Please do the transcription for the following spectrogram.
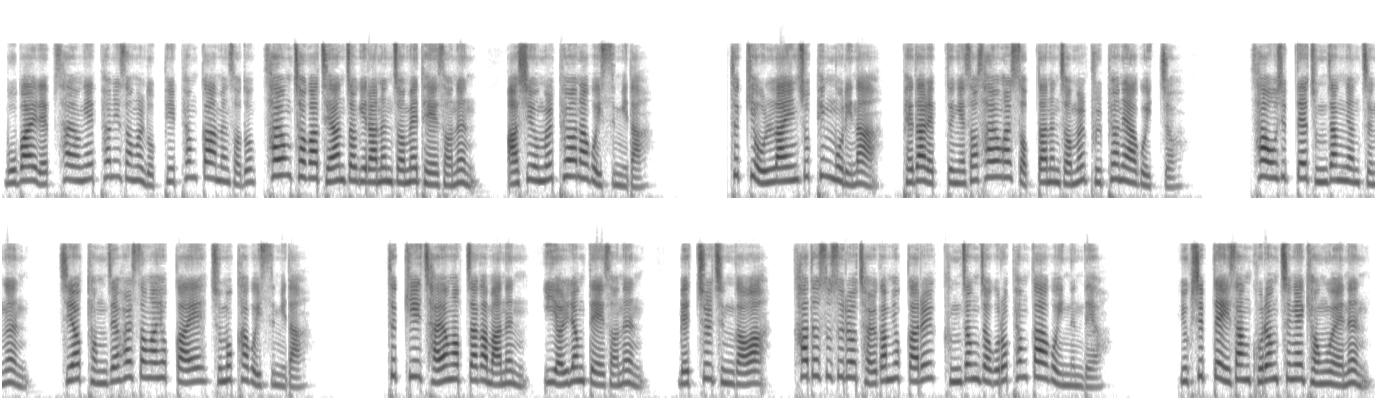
모바일 앱 사용의 편의성을 높이 평가하면서도 사용처가 제한적이라는 점에 대해서는 아쉬움을 표현하고 있습니다. 특히 온라인 쇼핑몰이나 배달 앱 등에서 사용할 수 없다는 점을 불편해하고 있죠. 4, 50대 중장년층은 지역 경제 활성화 효과에 주목하고 있습니다. 특히 자영업자가 많은 이 연령대에서는 매출 증가와 카드 수수료 절감 효과를 긍정적으로 평가하고 있는데요. 60대 이상 고령층의 경우에는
